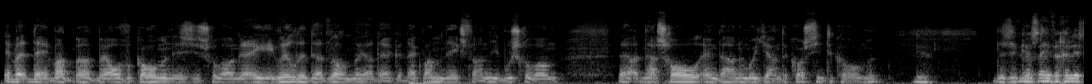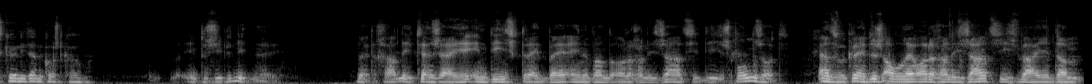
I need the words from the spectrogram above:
Ja, maar nee, wat, wat mij overkomen is, is gewoon, ja, ik wilde dat wel, maar ja, daar, daar kwam niks van. Je moest gewoon eh, naar school en daarna moet je aan de kost zien te komen. Ja. Dus ik En als evangelist kun je niet aan de kost komen. in principe niet, nee. Nee, dat gaat niet. Tenzij je in dienst treedt bij een of andere organisatie die je sponsort. En kreeg je dus allerlei organisaties waar je dan...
